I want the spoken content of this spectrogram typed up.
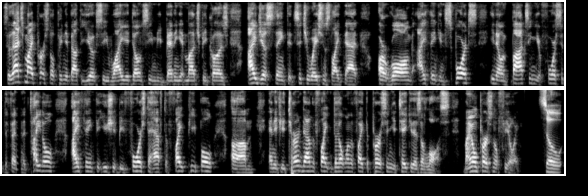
so that's my personal opinion about the UFC. Why you don't see me betting it much because I just think that situations like that are wrong. I think in sports, you know, in boxing, you're forced to defend the title. I think that you should be forced to have to fight people. Um, and if you turn down the fight and don't want to fight the person, you take it as a loss. My own personal feeling. So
